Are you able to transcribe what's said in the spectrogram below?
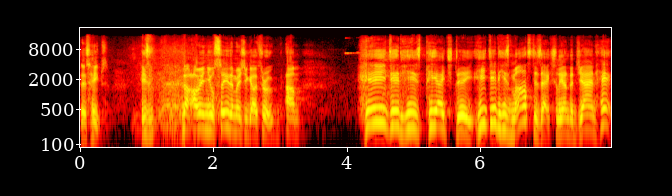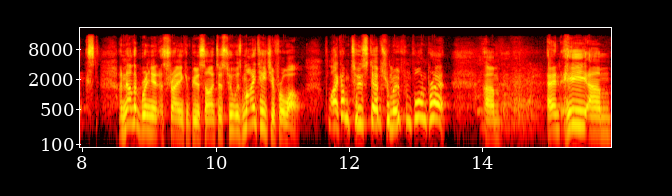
there's heaps. He's, no, I mean, you'll see them as you go through. Um, he did his PhD, he did his master's actually under Jan Hext, another brilliant Australian computer scientist who was my teacher for a while. Like I'm two steps removed from Vaughan Pratt. Um, and he, um,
